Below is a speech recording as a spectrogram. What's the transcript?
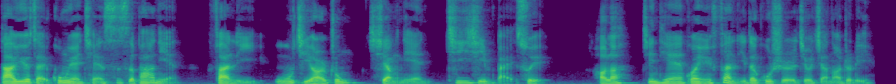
大约在公元前四四八年，范蠡无疾而终，享年几近百岁。好了，今天关于范蠡的故事就讲到这里。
